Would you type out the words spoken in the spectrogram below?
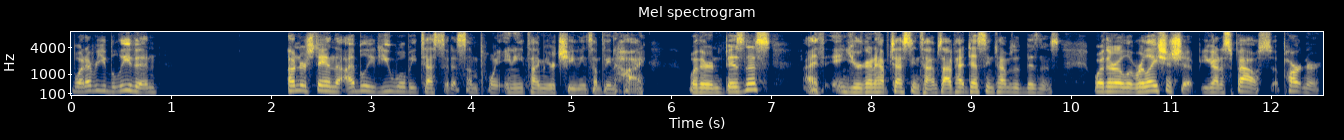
whatever you believe in, understand that I believe you will be tested at some point anytime you're achieving something high, whether in business, th- you're going to have testing times. I've had testing times with business. Whether a relationship, you got a spouse, a partner,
